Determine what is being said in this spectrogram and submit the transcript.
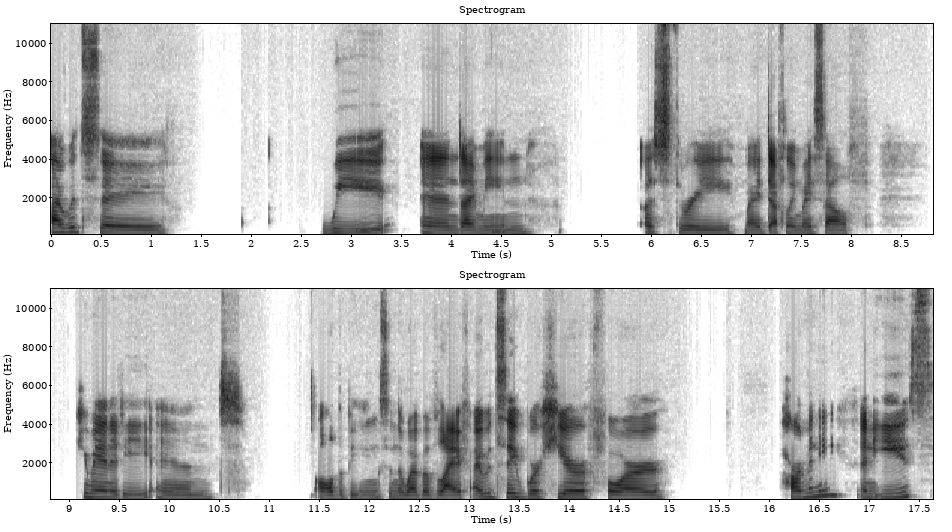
I would say we, and I mean us three, my definitely myself, humanity, and all the beings in the web of life. I would say we're here for harmony and ease.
